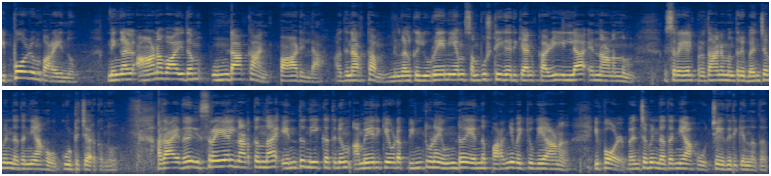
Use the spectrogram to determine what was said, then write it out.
ഇപ്പോഴും പറയുന്നു നിങ്ങൾ ആണവായുധം ഉണ്ടാക്കാൻ പാടില്ല. അതിനർത്ഥം നിങ്ങൾക്ക് യുറേനിയം സമ്പുഷ്ടീകരിക്കാൻ കഴിയില്ല എന്നാണെന്നും ഇസ്രയേൽ പ്രധാനമന്ത്രി ബെഞ്ചമിൻ നെതന്യാഹു കൂട്ടിച്ചേർക്കുന്നു. അതായത് ഇസ്രയേൽ നടത്തുന്ന എന്ത് നീക്കത്തിനും അമേരിക്കയുടെ പിന്തുണയുണ്ട് എന്ന് പറഞ്ഞു വയ്ക്കുകയാണ് ഇപ്പോൾ ബെഞ്ചമിൻ നെതന്യാഹു ചെയ്തിരിക്കുന്നത്.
